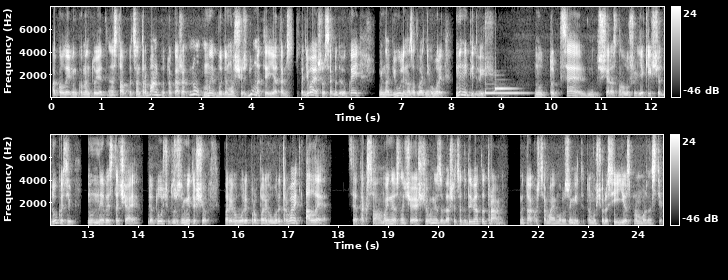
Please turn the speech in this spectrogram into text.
А коли він коментує ставку центробанку, то каже: Ну, ми будемо щось думати. Я там сподіваюся, що все буде окей. І Набіуліна за два дні говорить: ми не підвищуємо. Ну то це ну, ще раз наголошую, яких ще доказів ну не вистачає для того, щоб зрозуміти, що переговори про переговори тривають, але це так само і не означає, що вони завершаться до 9 травня. Ми також це маємо розуміти, тому що Росія є спроможності.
